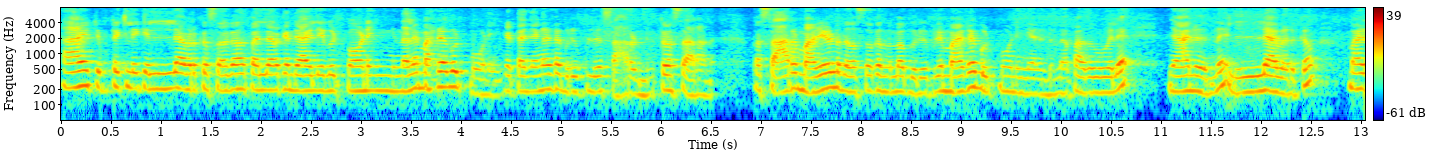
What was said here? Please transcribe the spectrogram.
ഹായ് ടിപ്ടെക്കിലേക്ക് എല്ലാവർക്കും സ്വാഗതം. അപ്പോൾ എല്ലാവർക്കും രാവിലെ ഗുഡ് മോർണിംഗ് നല്ല മഴ ഗുഡ് മോർണിംഗ് കേട്ടോ ഞങ്ങളുടെ ഗ്രൂപ്പിൽ ഒരു സാറുണ്ട്. വിക്രം സാറാണ്. അപ്പോൾ സാറ് മഴയുള്ള ദിവസമൊക്കെ നമ്മുടെ ഗ്രൂപ്പിൽ മഴ ഗുഡ് മോർണിംഗ് ആണ് ഇടുന്നത്. അപ്പോൾ അതുപോലെ ഞാനും ഇന്ന് എല്ലാവർക്കും മഴ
